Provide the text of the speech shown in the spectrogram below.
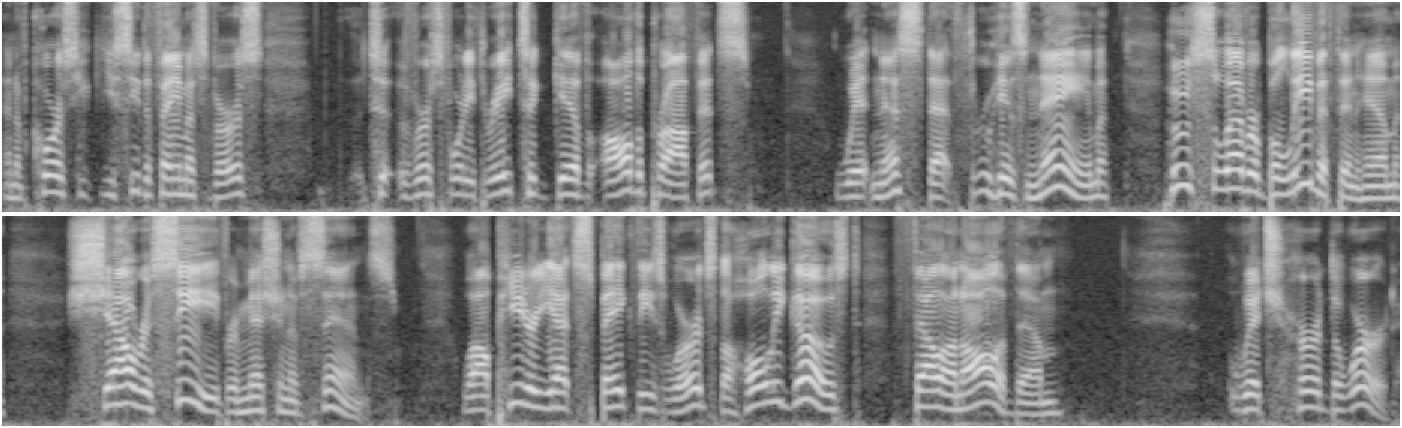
and of course, you, you see the famous verse, to, verse 43, to give all the prophets witness that through his name whosoever believeth in him shall receive remission of sins. While Peter yet spake these words, the Holy Ghost fell on all of them which heard the word.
